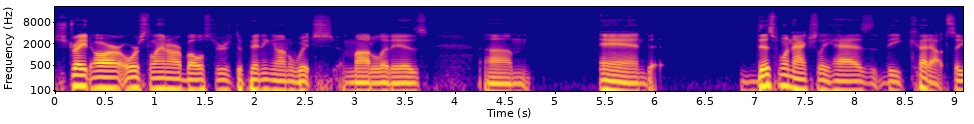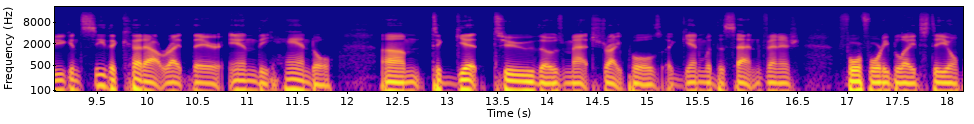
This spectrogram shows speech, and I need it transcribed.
straight R or slant R bolsters, depending on which model it is. Um, and this one actually has the cutout, so you can see the cutout right there in the handle um, to get to those match strike pulls. Again, with the satin finish, 440 blade steel.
